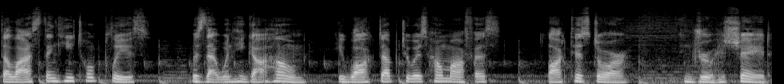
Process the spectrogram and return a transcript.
The last thing he told police was that when he got home, he walked up to his home office, locked his door, and drew his shade.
